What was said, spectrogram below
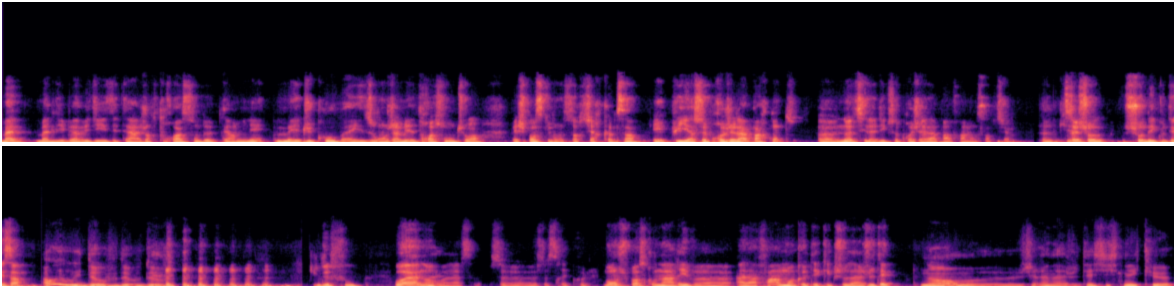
Mad, Madlib avait dit, ils étaient à genre trois sons de terminer. Mais du coup, bah, ils auront jamais les trois sons, tu vois. Mais je pense qu'ils vont sortir comme ça. Et puis, il y a ce projet-là. Par contre, euh, Notes, il a dit que ce projet-là va vraiment sortir. C'est chaud, chaud d'écouter ça Ah oui, oui, de ouf, de ouf, de ouf. De fou. Ouais, non, Ouais. voilà, ce, ce- ce serait cool. Bon, je pense qu'on arrive euh, à la fin, à moins que tu aies quelque chose à ajouter. Non, euh, j'ai rien à ajouter, si ce n'est que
